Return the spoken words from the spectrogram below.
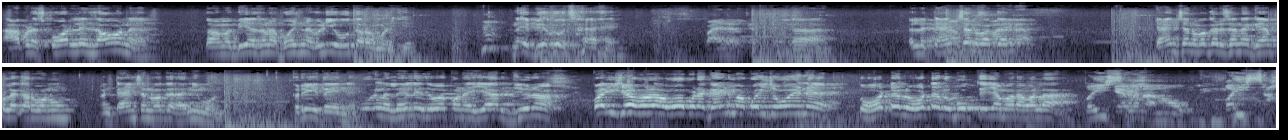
આપણે સ્કોટ લઈને જાઓ ને તો અમે બે જણા ભોજના વીડિયો ઉતારવા મળીએ. નહીં ભેગું થાય. હા. એટલે ટેન્શન વગર ટેન્શન વગર છે ને ગેમ પ્લે કરવાનું અને ટેન્શન વગર હનીમૂન ફ્રી થઈને. કોકને લઈને જવાય પણ યાર જેના પૈસા વાળા હોય આપણે ગાડીમાં પૈસા હોય ને તો હોટેલ હોટેલ બુક થઈ જાય મારા વાલા. પૈસા. પૈસા.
